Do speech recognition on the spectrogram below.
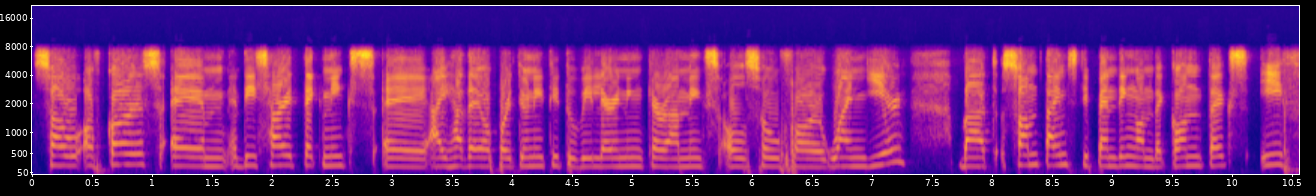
So, of course, um, these are techniques. Uh, I had the opportunity to be learning ceramics also for one year, but sometimes, depending on the context, if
